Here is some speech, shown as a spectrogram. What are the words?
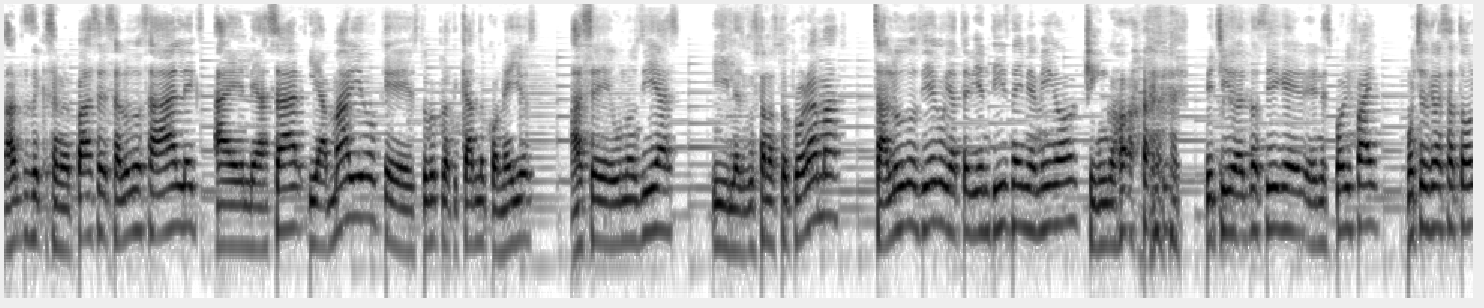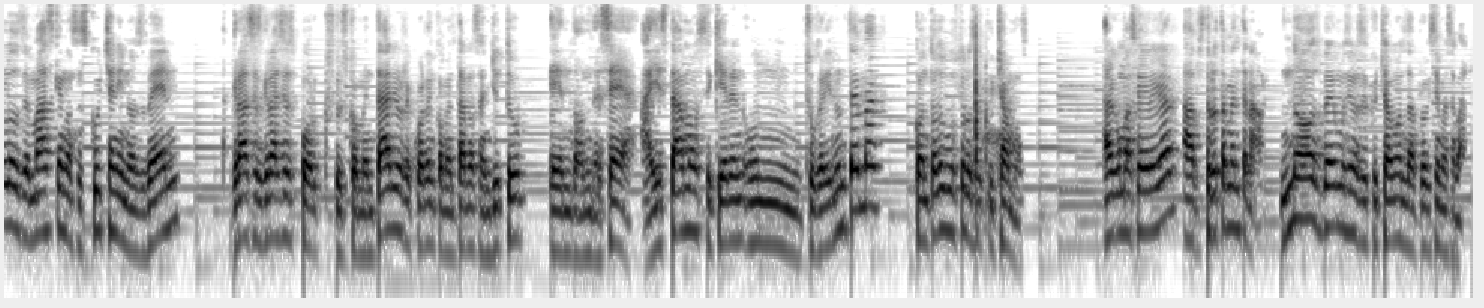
antes de que se me pase, saludos a Alex, a Eleazar y a Mario, que estuve platicando con ellos hace unos días y les gusta nuestro programa. Saludos, Diego, ya te vi en Disney, mi amigo. Chingo. Qué chido, él nos sigue en Spotify. Muchas gracias a todos los demás que nos escuchan y nos ven. Gracias, gracias por sus comentarios. Recuerden comentarnos en YouTube, en donde sea. Ahí estamos. Si quieren sugerir un tema, con todo gusto los escuchamos. ¿Algo más que agregar? Absolutamente nada. Nos vemos y nos escuchamos la próxima semana.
